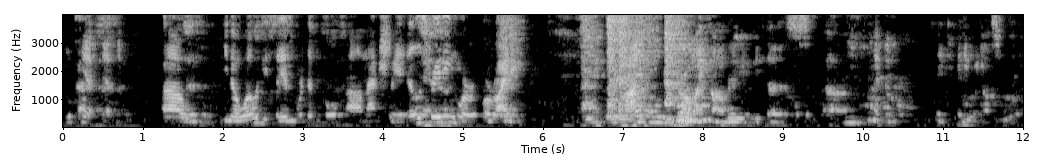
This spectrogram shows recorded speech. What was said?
Yeah, definitely. Uh, you know, what would you say is more difficult, um, actually illustrating or, or writing? I only draw my comic because um, I don't think anyone else will.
